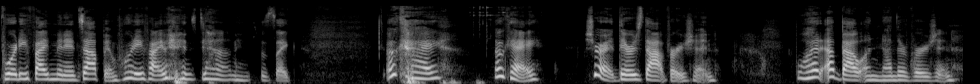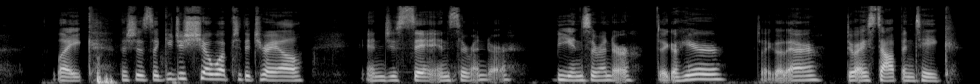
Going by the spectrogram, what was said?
45 minutes up and 45 minutes down. It's just like, okay, okay, sure, there's that version. What about another version? Like, that's just like you just show up to the trail and just sit and surrender, be in surrender. Do I go here? Do I go there? Do I stop and take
